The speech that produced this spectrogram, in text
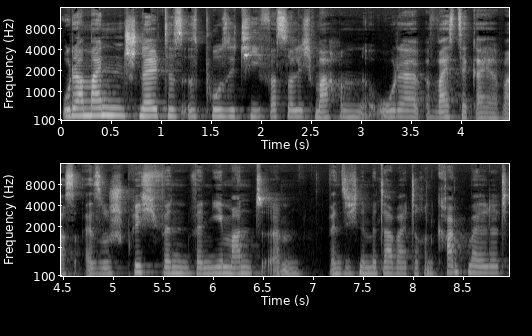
Oder mein Schnelltest ist positiv, was soll ich machen? Oder weiß der Geier was? Also sprich, wenn, wenn jemand, ähm, wenn sich eine Mitarbeiterin krank meldet,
